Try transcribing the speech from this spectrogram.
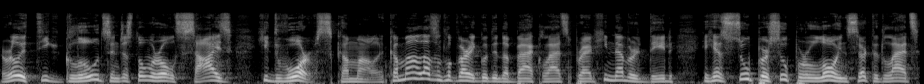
really thick glutes and just overall size. He dwarfs Kamal. And Kamal doesn't look very good in the back lat spread, he never did. He has super super low inserted lats.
